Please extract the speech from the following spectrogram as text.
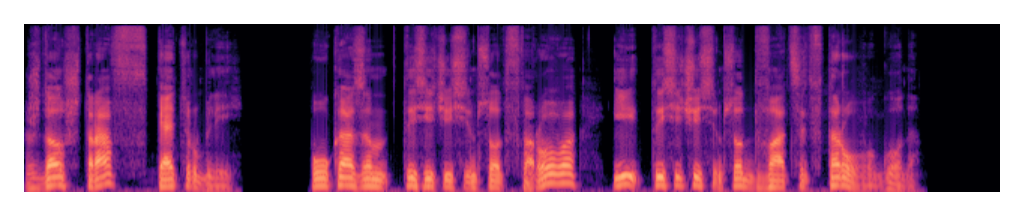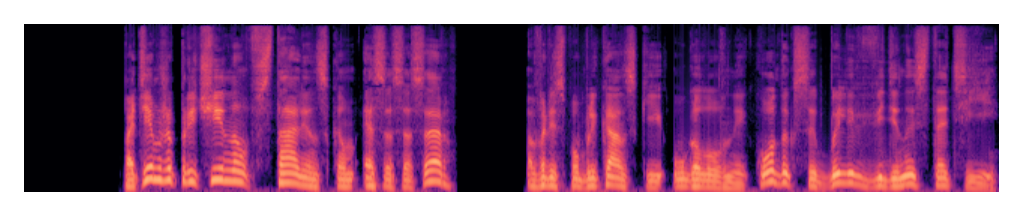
ждал штраф в 5 рублей. По указам 1702 и 1722 года. По тем же причинам в сталинском СССР в республиканские уголовные кодексы были введены статьи,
